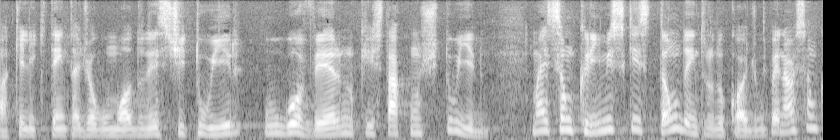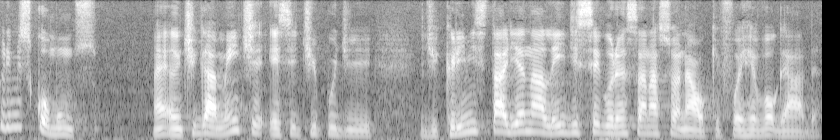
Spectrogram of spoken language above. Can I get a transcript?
aquele que tenta de algum modo destituir o governo que está constituído. Mas são crimes que estão dentro do Código Penal e são crimes comuns. Né? Antigamente, esse tipo de, de crime estaria na Lei de Segurança Nacional, que foi revogada.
